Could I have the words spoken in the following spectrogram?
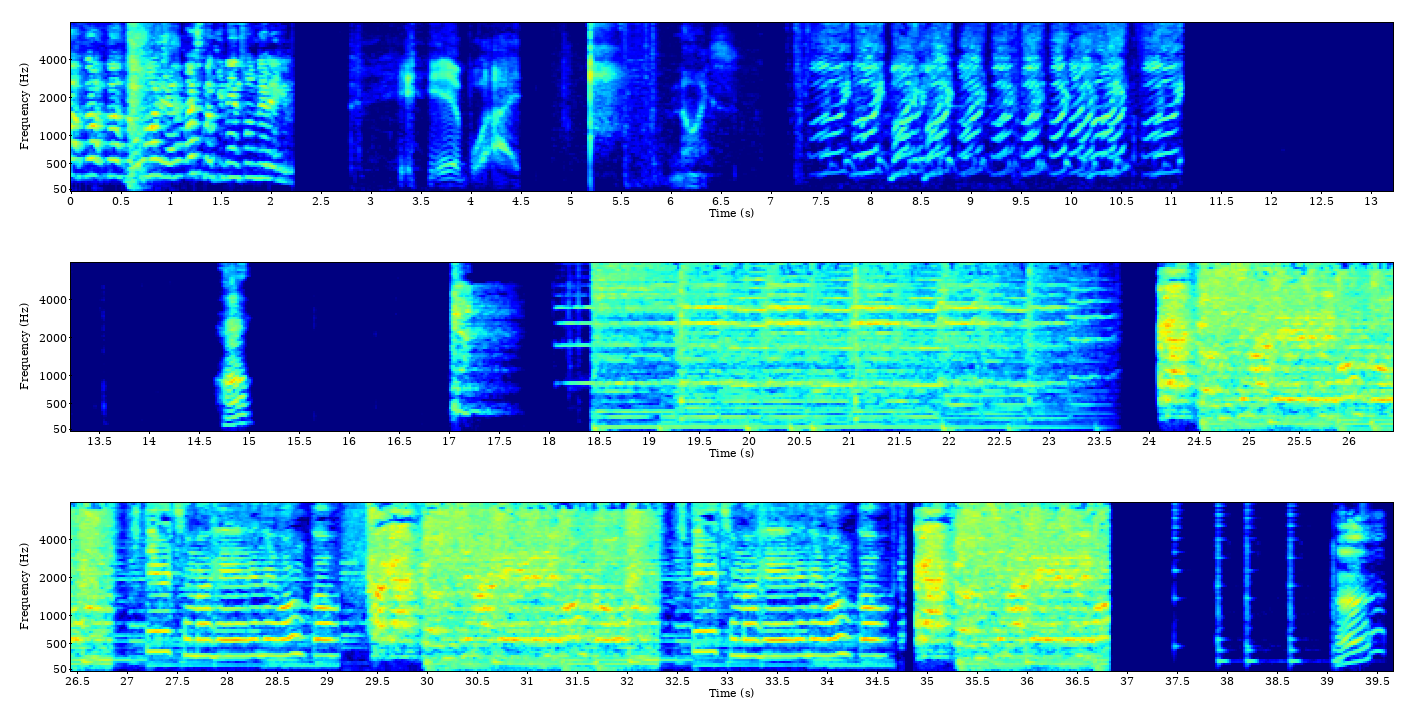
Kalk kalk kalk. Ne var ya? Aç bakayım en son nereye girdin? Spirits 嗯？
